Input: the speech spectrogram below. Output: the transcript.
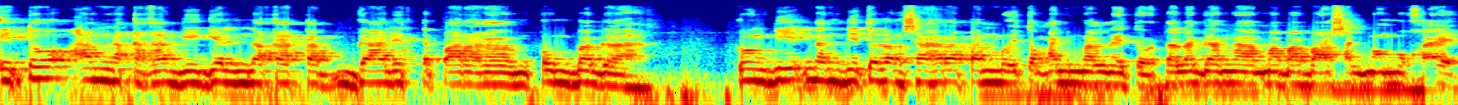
Ito ang nakakagigil, nakakagalit na parang kumbaga kung di, nandito lang sa harapan mo itong animal na ito, talagang ah, mababasag mong mukha eh.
